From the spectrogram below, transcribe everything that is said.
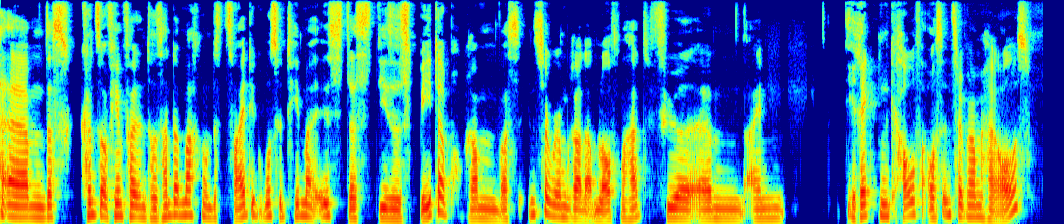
Ähm, das könnte es auf jeden Fall interessanter machen. Und das zweite große Thema ist, dass dieses Beta-Programm, was Instagram gerade am Laufen hat, für ähm, einen direkten Kauf aus Instagram heraus,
